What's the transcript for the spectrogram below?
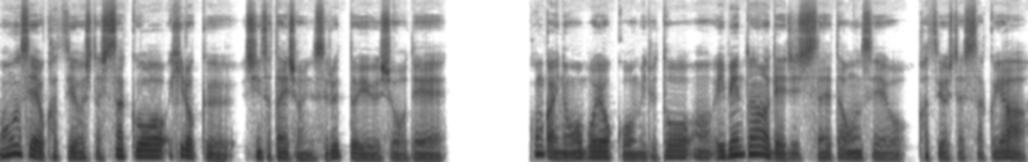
音声を活用した施策を広く審査対象にするという賞で、今回の応募要項を見ると、イベントなどで実施された音声を活用した施策や、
